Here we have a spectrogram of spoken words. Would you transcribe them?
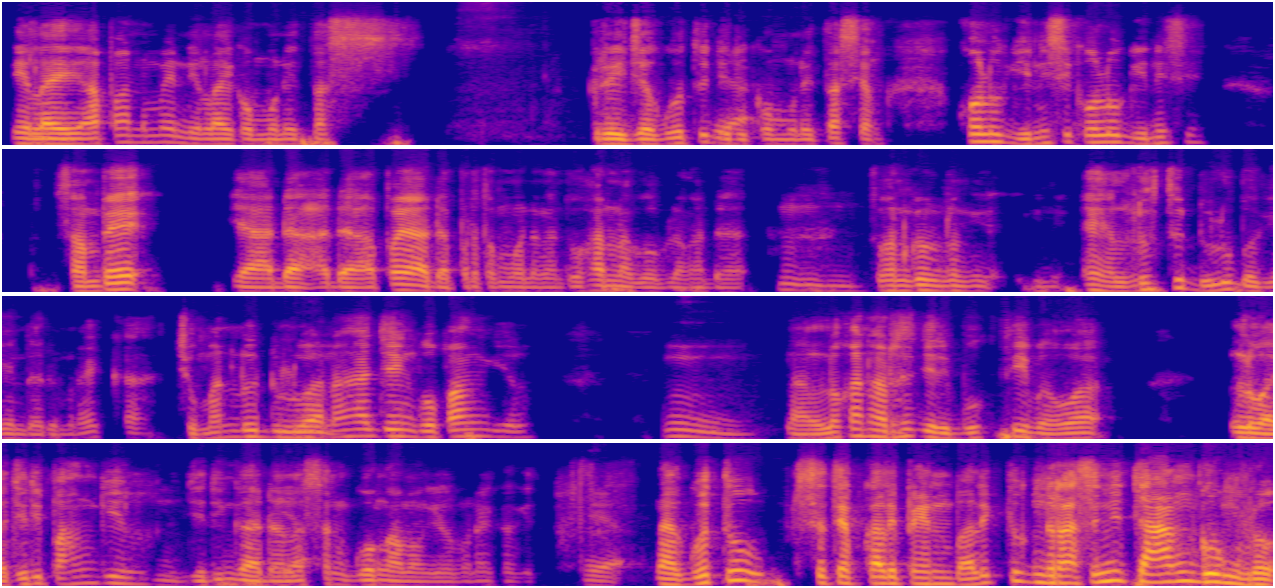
nilai hmm. apa namanya nilai komunitas gereja gue tuh ya. jadi komunitas yang kok lu gini sih, kok lu gini sih sampai ya ada ada apa ya ada pertemuan dengan Tuhan lah gue bilang ada hmm. Tuhan gue bilang gini eh lu tuh dulu bagian dari mereka cuman lu duluan hmm. aja yang gue panggil hmm. nah lu kan harusnya jadi bukti bahwa lu aja dipanggil hmm. jadi nggak ada yeah. alasan gue nggak manggil mereka gitu yeah. nah gue tuh setiap kali pengen balik tuh ngerasanya canggung bro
